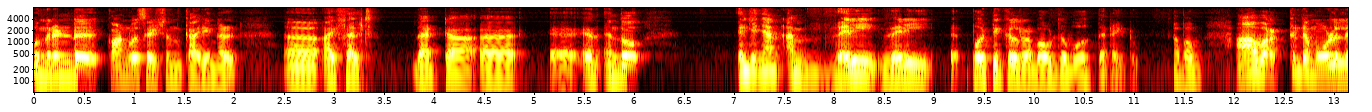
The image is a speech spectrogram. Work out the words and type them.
ഒന്ന് രണ്ട് കോൺവെർസേഷൻ കാര്യങ്ങൾ ഐ ഫെൽറ്റ് ദാറ്റ് എന്തോ എനിക്ക് ഞാൻ I'm very very particular about the work that I to അപ്പം ആ വർക്കിന്റെ മുകളിൽ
